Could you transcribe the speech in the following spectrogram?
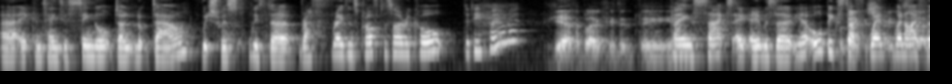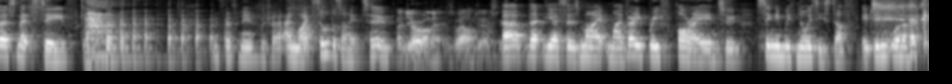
Uh, it contains his single "Don't Look Down," which was with uh, Ralph Ravenscroft, as I recall. Did he play on it? Yeah, the bloke who did the. um, Playing sax. It, it was uh, yeah, all big stuff. When when I first met Steve, In for a penny, in for a pound. and Mike Silver's on it too. and you're on it as well, Josie. Uh, that yes, it was my, my very brief foray into singing with noisy stuff. It didn't work.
